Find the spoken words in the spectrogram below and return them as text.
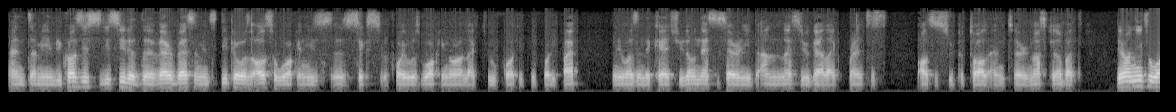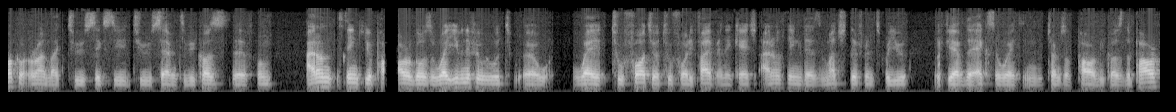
And I mean, because you, you see that the very best. I mean, Stipe was also walking. He's uh, six before he was walking around like 240, 245 when he was in the cage. You don't necessarily need, unless you got like Francis, also super tall and very muscular, but they don't need to walk around like 260, 270 because the, from, I don't think your power goes away. Even if you would uh, weigh 240 or 245 in a cage, I don't think there's much difference for you if you have the extra weight in terms of power because the power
